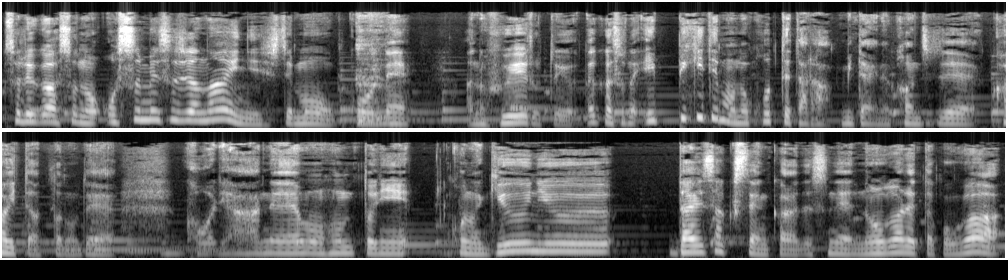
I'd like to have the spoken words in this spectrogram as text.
それがそのオスメスじゃないにしてもこうねあの増えるという。だからその1匹でも残ってたらみたいな感じで書いてあったのでこりゃあねもう本当にこの牛乳大作戦からですね逃れた子が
